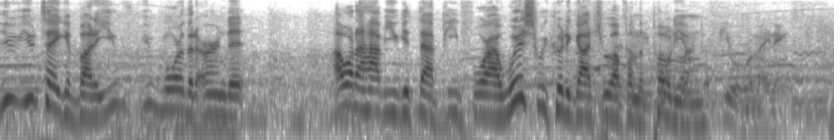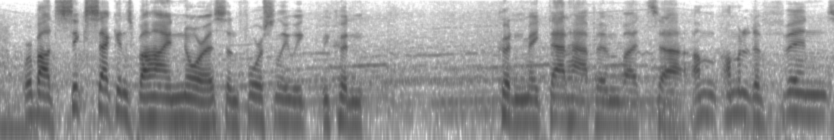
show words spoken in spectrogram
You you take it, buddy. You've you've more than earned it. I want to have you get that P4. I wish we could have got you up on the podium. We're about six seconds behind Norris. Unfortunately, we, we couldn't couldn't make that happen. But uh, I'm I'm gonna defend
